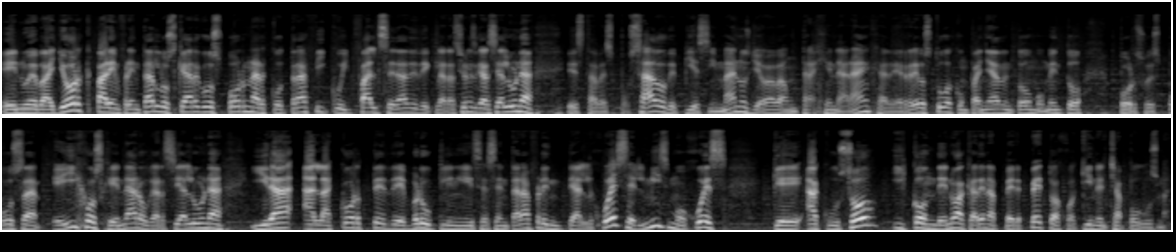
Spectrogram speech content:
en Nueva York para enfrentar los cargos por narcotráfico y falsedad de declaraciones. García Luna estaba esposado de pies y manos, llevaba un traje naranja de reo, estuvo acompañado en todo momento por su esposa e hijos. Genaro García Luna irá a la corte de Brooklyn y se sentará frente al juez, el mismo juez que acusó y condenó a cadena perpetua a Joaquín El Chapo Guzmán.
